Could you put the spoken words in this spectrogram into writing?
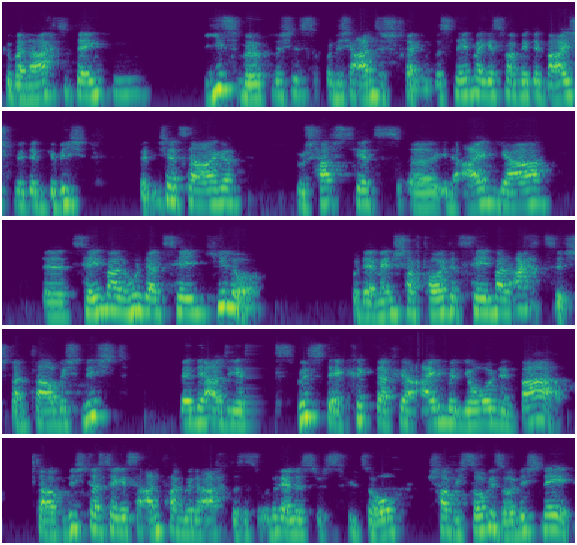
darüber nachzudenken, wie es möglich ist und dich anzustrengen? Das nehmen wir jetzt mal mit dem Beispiel mit dem Gewicht. Wenn ich jetzt sage, du schaffst jetzt äh, in einem Jahr äh, 10 mal 110 Kilo und der Mensch schafft heute 10 mal 80, dann glaube ich nicht, wenn er also jetzt wüsste, er kriegt dafür eine Million in Bar, ich glaube nicht, dass der jetzt anfangen würde, ach, das ist unrealistisch, das ist viel zu hoch, schaffe ich sowieso nicht. Nee,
